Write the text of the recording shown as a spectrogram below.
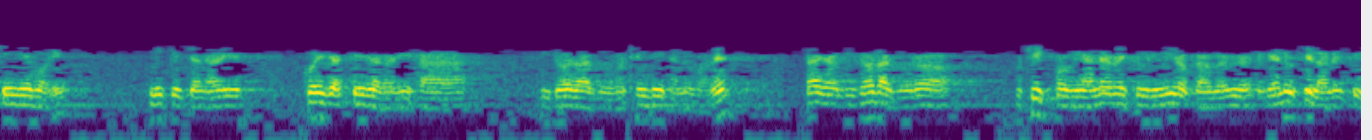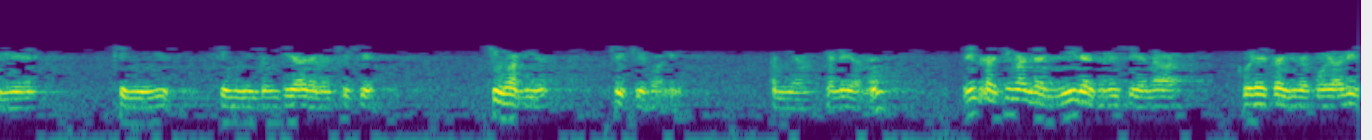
ချင်းရဲ့ပေါ့လေမိတ်ဆွေကြတာလေးကိုယ်ကြသေးကြတာလေးဟာ ဒီဒေါသကိုမထိမ့်သိနိုင်လို့ပါပဲ။ဒါကြောင့်ဒီဒေါသကိုတော့မရှိခေါ်ရလည်းပဲကျူရင်းရောကံပဲပြီးတော့တကယ်လို့ဖြစ်လာလို့ရှိရင်ရှင်ရင်ရှင်ရင်တုံတရားတွေပဲဖြစ်ဖြစ်ရှုမှတ်ပြီးဖြစ်ဖြစ်ပါလေအများကလေးရမယ်ဒီကရှိမှတဲ့ကြီးတယ်ဆိုလို့ရှိရင်တော့ကိုယ်ရဲ့ဆက်ပြီးတော့ပေါ်ရလေး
